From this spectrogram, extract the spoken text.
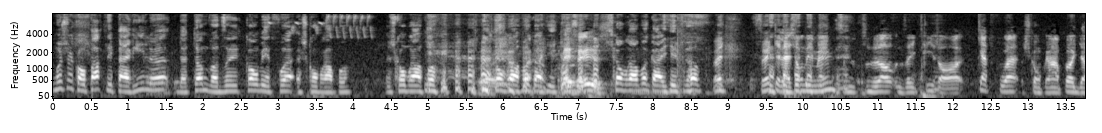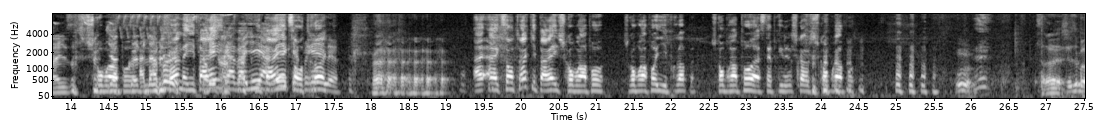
moi, je veux qu'on parte les paris, là, de Tom va dire combien de fois je comprends pas. Je comprends pas. Je comprends pas quand il est Mais sérieux, Je comprends pas quand il est propre. Ouais, c'est vrai que la journée même, tu, tu nous as nous as écrit genre quatre fois, je comprends pas, guys. Je comprends pas. Attends mais il il est pareil avec son après. A- Avec son truck, il est pareil. Je comprends pas. Je comprends pas, il est propre. Je comprends pas à ce prix-là. Je, je comprends pas. Ça doit- je sais pas.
